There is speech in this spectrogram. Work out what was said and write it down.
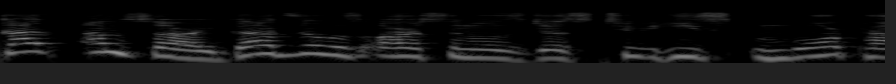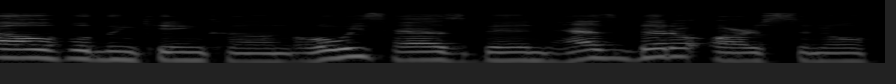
God, I'm sorry. Godzilla's arsenal is just too. He's more powerful than King Kong. Always has been. Has better arsenal.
